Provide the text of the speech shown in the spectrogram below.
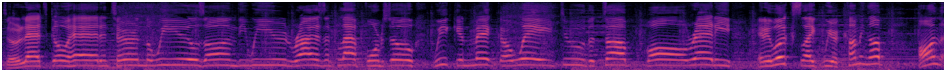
So let's go ahead and turn the wheels on the weird rising platform so we can make our way to the top already. And it looks like we are coming up on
